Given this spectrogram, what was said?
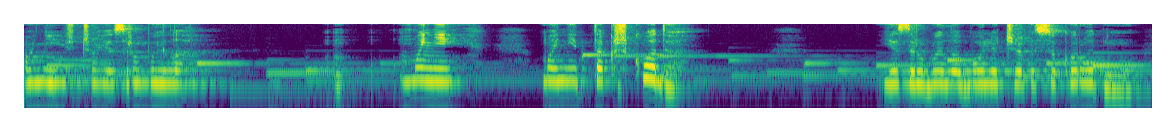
О, ні, що я зробила? Мені, мені так шкода. Я зробила боляче високородному.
